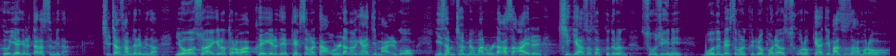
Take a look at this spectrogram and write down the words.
그 이야기를 따랐습니다 7장 3절입니다 여호수아에게로 돌아와 그에게 이르되 백성을 다 올라가게 하지 말고 2, 3천 명만 올라가서 아이를 치게 하소서 그들은 수수이니 모든 백성을 그리로 보내어 수고롭게 하지 마소서 하므로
